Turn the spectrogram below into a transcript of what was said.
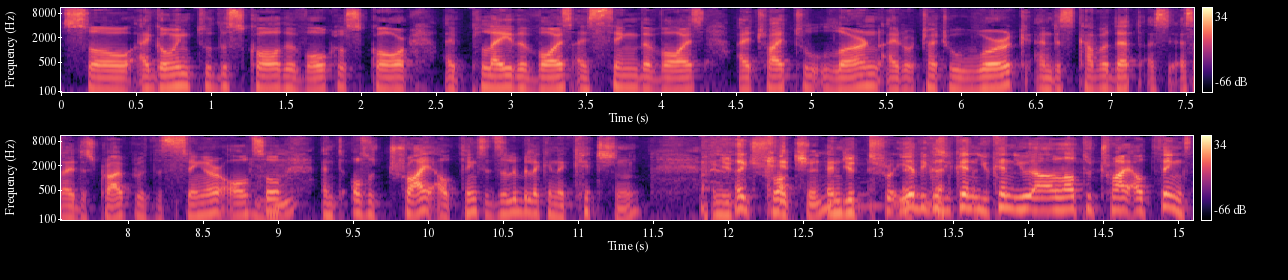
So I go into the score, the vocal score, I play the voice, I sing the voice, I try to learn, I try to work and discover that as, as I described with the singer also, mm-hmm. and also try out things. It's a little bit like in a kitchen, and you try, kitchen, and you try, yeah, because you can you can you are allowed to try out things,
